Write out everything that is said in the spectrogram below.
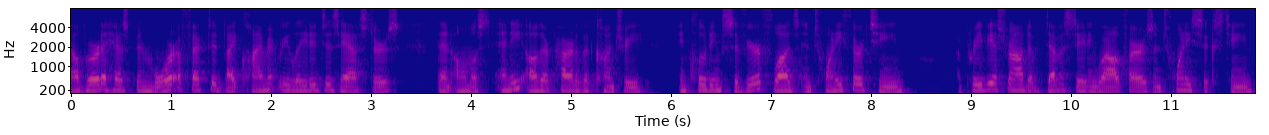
Alberta has been more affected by climate related disasters than almost any other part of the country, including severe floods in 2013, a previous round of devastating wildfires in 2016,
